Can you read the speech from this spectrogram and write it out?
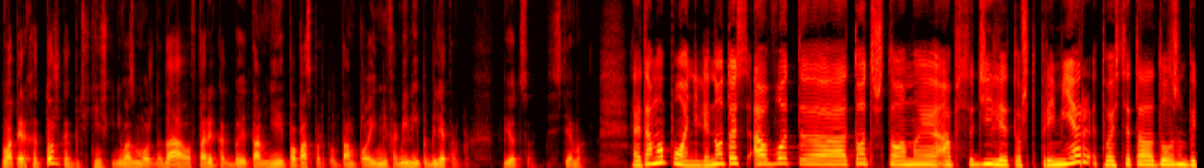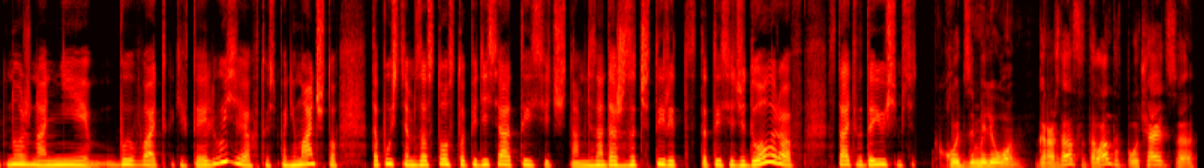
Ну, во-первых, это тоже как бы технически невозможно, да, а во-вторых, как бы там не по паспорту, там по имени, фамилии, по билетам бьется система. Это мы поняли. Ну, то есть, а вот э, тот, что мы обсудили, то, что пример, то есть это должен быть нужно не бывать в каких-то иллюзиях, то есть понимать, что, допустим, за 100-150 тысяч, там, не знаю, даже за 400 тысяч долларов стать выдающимся хоть за миллион. Гражданство талантов получается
